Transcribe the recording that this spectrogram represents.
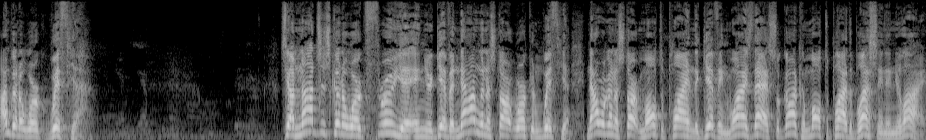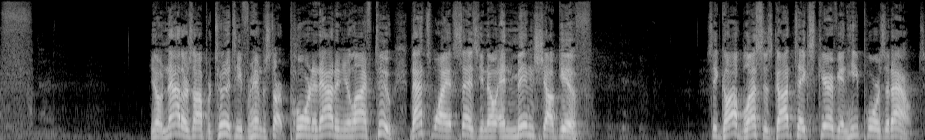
I'm going to work with you. See, I'm not just going to work through you in your giving. Now I'm going to start working with you. Now we're going to start multiplying the giving. Why is that? So God can multiply the blessing in your life. You know, now there's opportunity for him to start pouring it out in your life too. That's why it says, you know, and men shall give. See, God blesses, God takes care of you, and he pours it out.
